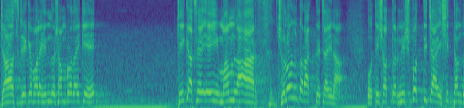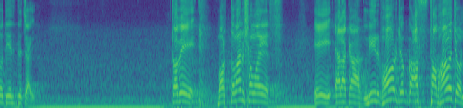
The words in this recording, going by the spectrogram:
জাজ ডেকে বলে, হিন্দু সম্প্রদায়কে ঠিক আছে, এই মামলা আর ঝুলন্ত রাখতে চাই না। অতি সত্বর নিষ্পত্তি চাই, সিদ্ধান্ত দিয়ে দিতে চাই। তবে বর্তমান সময়ের এই এলাকার নির্ভরযোগ্য আস্থাভাজন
